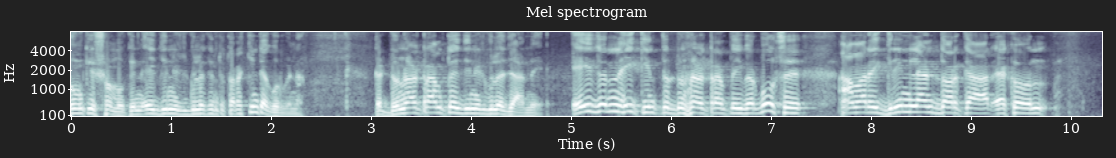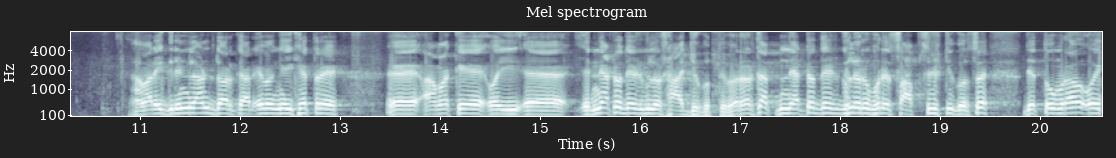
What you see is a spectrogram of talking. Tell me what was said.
হুমকির সম্মুখীন। এই জিনিসগুলো কিন্তু তারা চিন্তা করবে না। তা ডোনাল্ড ট্রাম্প তো এই জিনিসগুলো জানে। এই জন্যেই কিন্তু ডোনাল্ড ট্রাম্প এইবার বলছে, আমার এই গ্রিনল্যান্ড দরকার এখন, আমার এই গ্রিনল্যান্ড দরকার। এবং এই ক্ষেত্রে আমাকে ওই ন্যাটো দেশগুলো সাহায্য করতে পারে অর্থাৎ ন্যাটো দেশগুলোর উপরে চাপ সৃষ্টি করছে যে তোমরাও ওই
